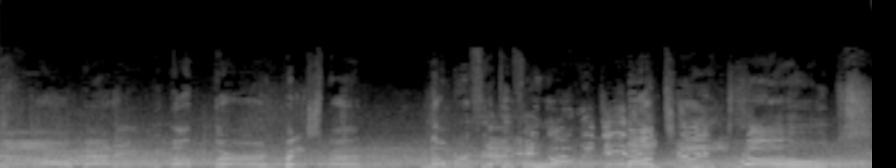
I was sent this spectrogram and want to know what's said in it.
Now batting, the third baseman, number 54, Monty Rhodes.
